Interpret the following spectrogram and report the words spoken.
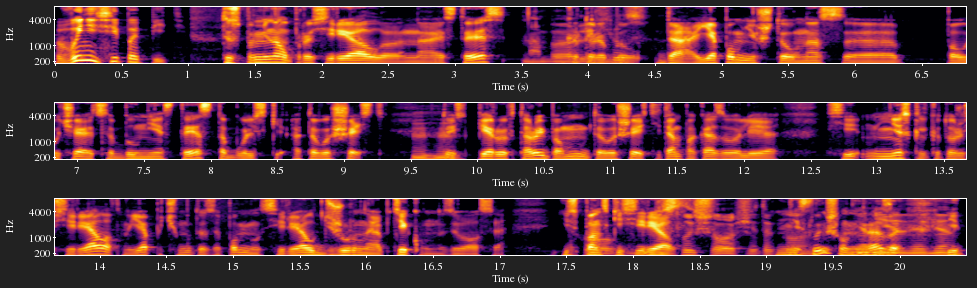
«Вынеси попить». Ты вспоминал про сериал э, на СТС, который был... Да, я помню, что у нас, э, получается, был не СТС Тобольский, а ТВ-6. Мгм. То есть первый, второй, по-моему, ТВ-6. И там показывали се- несколько тоже сериалов, но я почему-то запомнил сериал «Дежурная аптека» он назывался. Испанский Такого сериал. Не слышал вообще такого. Не слышал ни разу? нет, нет. И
